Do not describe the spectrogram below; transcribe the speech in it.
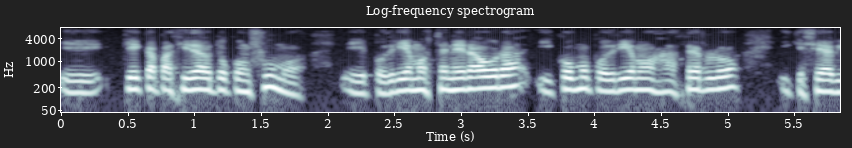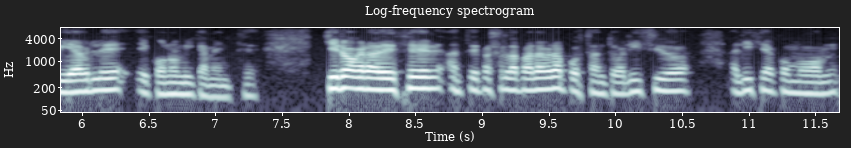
eh, qué capacidad de autoconsumo podríamos tener ahora y cómo podríamos hacerlo y que sea viable económicamente. Quiero agradecer, antes de pasar la palabra, pues tanto a Alicia como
